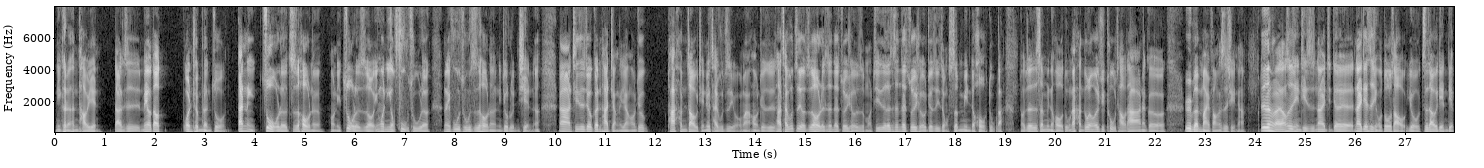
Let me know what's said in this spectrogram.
你可能很讨厌，但是没有到完全不能做。当你做了之后呢？哦，你做了之后，因为你有付出了，那你付出之后呢，你就沦陷了。那其实就跟他讲一样哦，就他很早以前就财富自由嘛，吼，就是他财富自由之后，人生在追求是什么？其实人生在追求就是一种生命的厚度啦。哦，这是生命的厚度。那很多人会去吐槽他那个日本买房的事情啊，日本买房事情，其实那一呃那一件事情，我多少有知道一点点。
